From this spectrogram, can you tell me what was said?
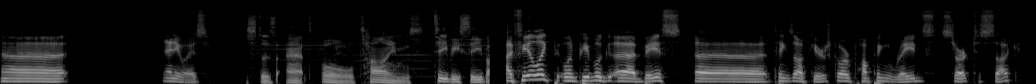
Uh anyways. At all times. Tbc By- i feel like when people uh base uh things off gear score pumping raids start to suck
